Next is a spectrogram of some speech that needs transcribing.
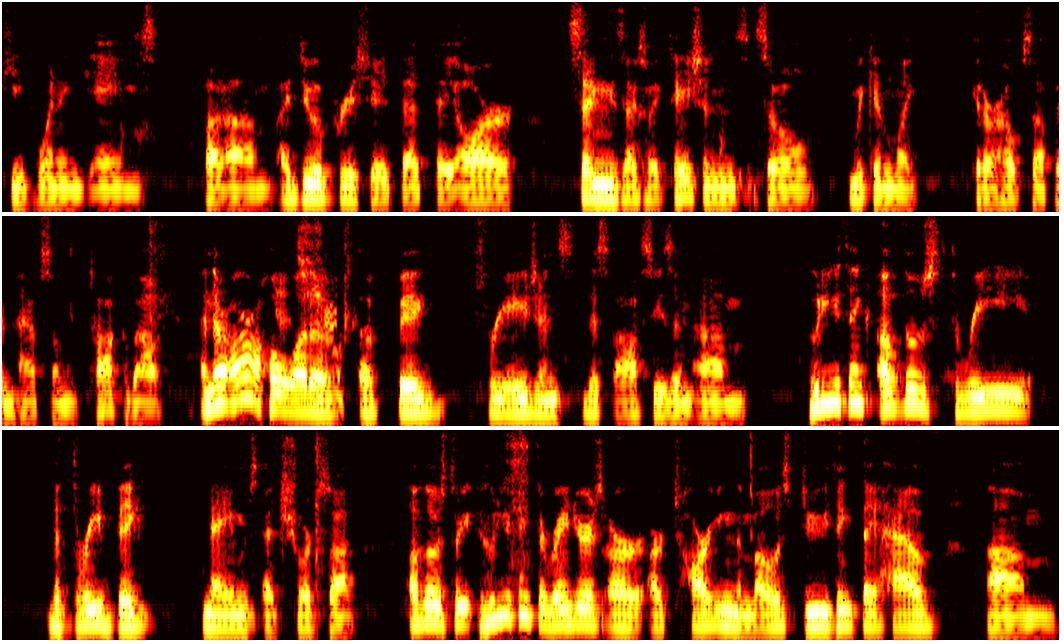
keep winning games. But um, I do appreciate that they are setting these expectations so we can like get our hopes up and have something to talk about. And there are a whole yeah, lot sure. of, of big free agents this offseason. Um, who do you think of those three, the three big names at shortstop? Of those three, who do you think the Rangers are are targeting the most? Do you think they have um,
